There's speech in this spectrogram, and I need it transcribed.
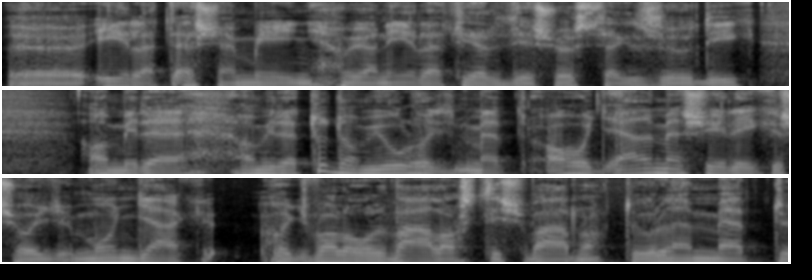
ö, életesemény, olyan életérzés összegződik, amire, amire tudom jól, hogy mert ahogy elmesélik, és hogy mondják, hogy valahol választ is várnak tőlem, mert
